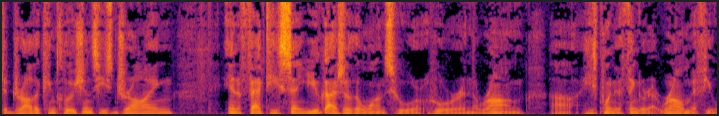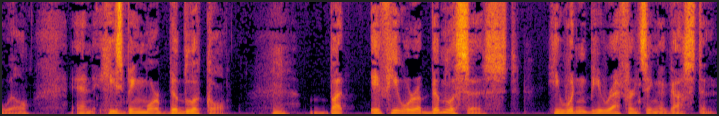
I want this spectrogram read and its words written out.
to draw the conclusions. He's drawing. In effect, he's saying you guys are the ones who are who are in the wrong. Uh, he's pointing the finger at Rome, if you will, and he's being more biblical. But if he were a biblicist, he wouldn't be referencing Augustine.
